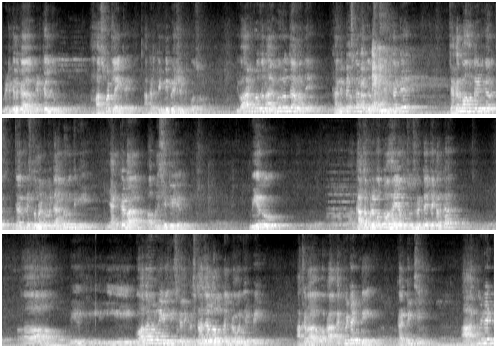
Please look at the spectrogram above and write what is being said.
మెడికల్గా మెడికల్ హాస్పిటల్ అయితే అక్కడ కిడ్నీ పేషెంట్ కోసం. ఇవాళ రోజున అభివృద్ధి అన్నది కనిపించకుండా జరుగుతుంది. ఎందుకంటే జగన్మోహన్ రెడ్డి గారు జరిపిస్తున్నటువంటి అభివృద్ధికి ఎక్కడ పబ్లిసిటీ లేదు. మీరు గత ప్రభుత్వ హయాం చూసినట్టయితే కనుక ఈ- గోదావరి నీళ్ళు తీసుకెళ్ళి కృష్ణా జిల్లాలో కలిపామని చెప్పి అక్కడ ఒక అక్విడెక్ట్ని కట్టించి ఆ అక్విడెట్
